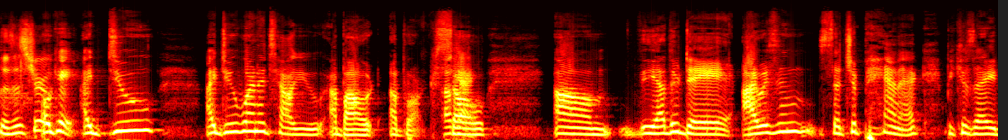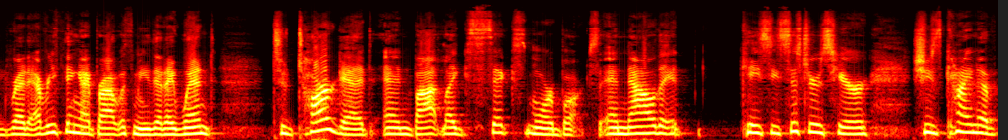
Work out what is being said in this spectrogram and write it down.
This is true. okay, I do. I do want to tell you about a book. So, um, the other day I was in such a panic because I'd read everything I brought with me that I went to Target and bought like six more books. And now that Casey's sister's here, she's kind of,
